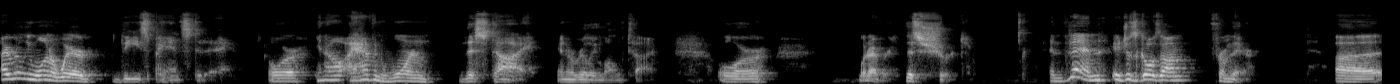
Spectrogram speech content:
I really want to wear these pants today. Or you know i haven't worn this tie in a really long time. Or whatever this shirt. And then it just goes on from there uh,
